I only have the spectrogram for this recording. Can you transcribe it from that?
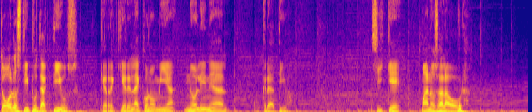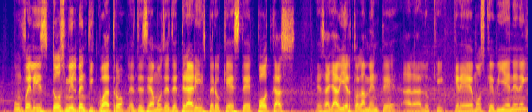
todos los tipos de activos que requieren la economía no lineal creativa. Así que manos a la obra. Un feliz 2024 les deseamos desde Trari. Espero que este podcast les haya abierto la mente a lo que creemos que viene en el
